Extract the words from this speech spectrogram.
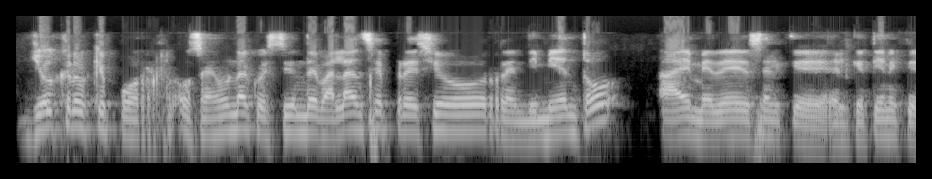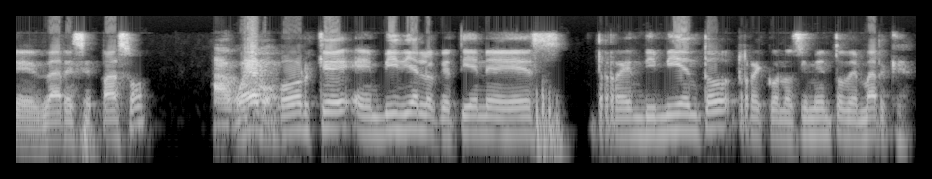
Yo creo que por, o sea, una cuestión de balance, precio, rendimiento, AMD es el que, el que tiene que dar ese paso. A huevo. Porque Nvidia lo que tiene es rendimiento, reconocimiento de marca.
